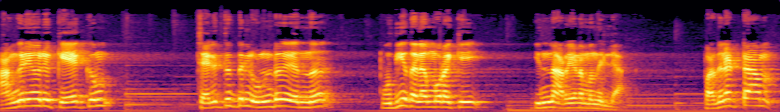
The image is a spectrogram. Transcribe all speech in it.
അങ്ങനെ ഒരു കേക്കും ചരിത്രത്തിൽ ഉണ്ട് എന്ന് പുതിയ തലമുറയ്ക്ക് ഇന്ന് അറിയണമെന്നില്ല. പതിനെട്ടാം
